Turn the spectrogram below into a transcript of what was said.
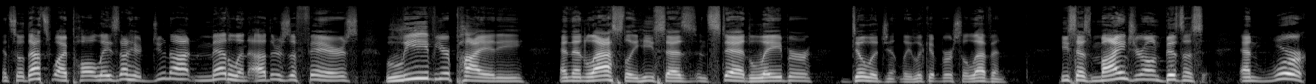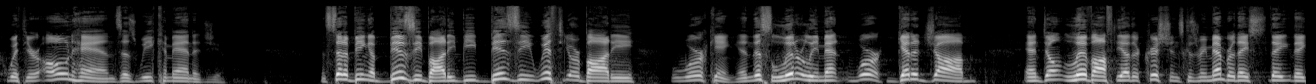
And so that's why Paul lays it out here. Do not meddle in others' affairs, leave your piety. And then lastly, he says, instead, labor diligently. Look at verse 11. He says, Mind your own business and work with your own hands as we commanded you. Instead of being a busybody, be busy with your body working. And this literally meant work, get a job, and don't live off the other Christians. Because remember, they, they, they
